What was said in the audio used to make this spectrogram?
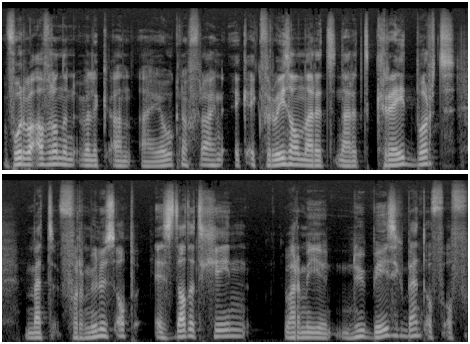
Voor we afronden wil ik aan, aan jou ook nog vragen. Ik, ik verwees al naar het, naar het krijtbord met formules op. Is dat hetgeen waarmee je nu bezig bent? Of, of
